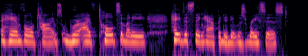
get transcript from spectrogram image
a handful of times where I've told somebody, "Hey, this thing happened and it was racist,"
